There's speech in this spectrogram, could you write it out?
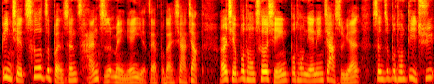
并且车子本身残值每年也在不断下降，而且不同车型、不同年龄驾驶员，甚至不同地区，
